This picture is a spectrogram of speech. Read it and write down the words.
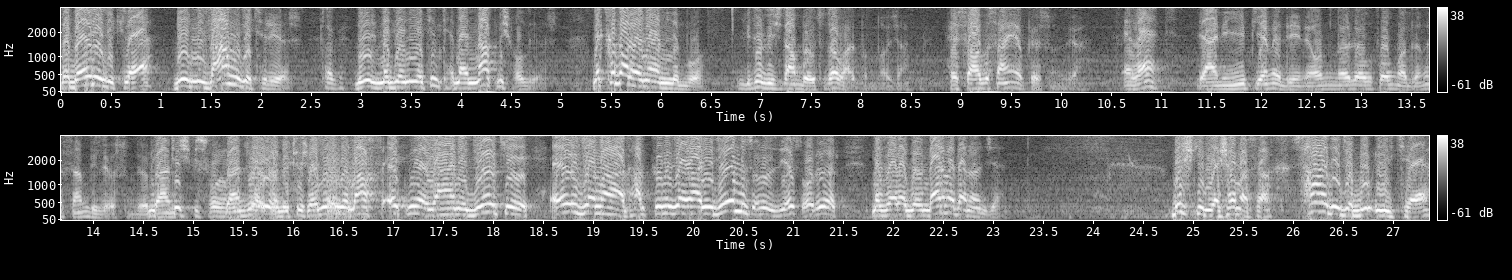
Ve böylelikle bir nizam getiriyor. Tabii. Bir medeniyetin temelini atmış oluyor. Ne kadar önemli bu. Bir de vicdan boyutu da var bunun hocam. Hesabı sen yapıyorsun diyor. Evet. Yani yiyip yemediğini, onun öyle olup olmadığını sen biliyorsun diyor. Müthiş bir sorun. Bence orada müthiş bir da laf etmiyor yani diyor ki ey cemaat hakkınızı helal ediyor musunuz diye soruyor mezara göndermeden önce. Buş gibi yaşamasak sadece bu ilke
